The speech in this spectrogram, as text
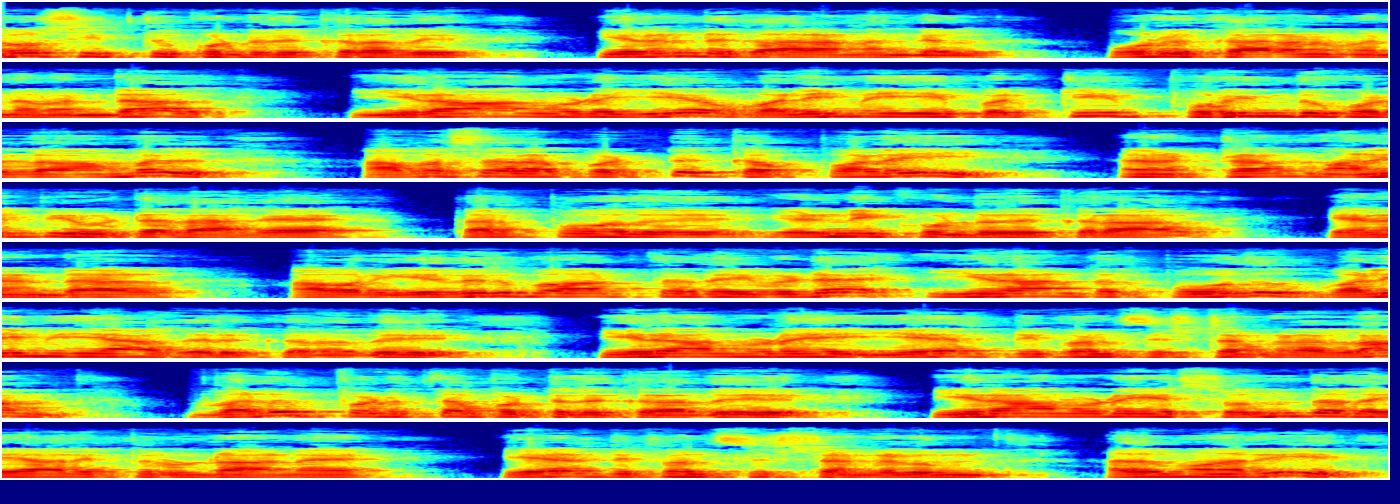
யோசித்துக் கொண்டிருக்கிறது. இரண்டு காரணங்கள். ஒரு காரணம் என்னவென்றால் ஈரானுடைய வலிமையை பற்றி புரிந்து கொள்ளாமல் அவசரப்பட்டு கப்பலை ட்ரம்ப் அனுப்பிவிட்டதாக தற்போது எண்ணிக்கொண்டிருக்கிறார். ஏனென்றால் அவர் எதிர்பார்த்ததை விட ஈரான் தற்போது வலிமையாக இருக்கிறது. ஈரானுடைய ஏர் டிஃபென்ஸ் சிஸ்டங்கள் எல்லாம் வலுப்படுத்தப்பட்டிருக்கிறது. ஈரானுடைய சொந்த தயாரிப்பில் உண்டான ஏர் டிஃபென்ஸ் சிஸ்டங்களும் அது மாதிரி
